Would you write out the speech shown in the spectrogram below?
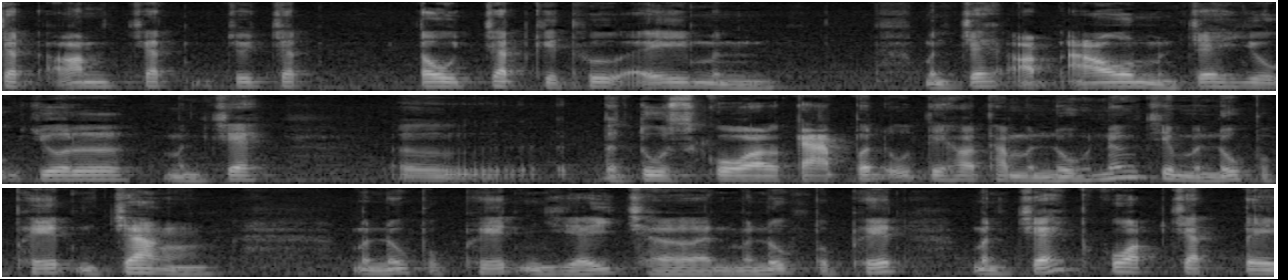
ចិត្តអន់ចិត្តជួយចិត្ត តូចចិត្តគេធ្វើអីមិនមិនចេះអត់អោនមិនចេះយោគយល់មិនចេះអឺទទួលស្គាល់ការពិតឧទាហរណ៍ថាមនុស្សនឹងជាមនុស្សប្រភេទអញ្ចឹងមនុស្សប្រភេទនិយាយច្រើនមនុស្សប្រភេទមិនចេះផ្គាប់ចិត្តទេ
